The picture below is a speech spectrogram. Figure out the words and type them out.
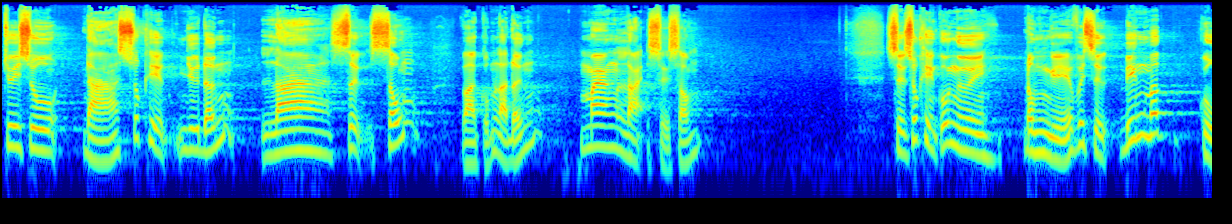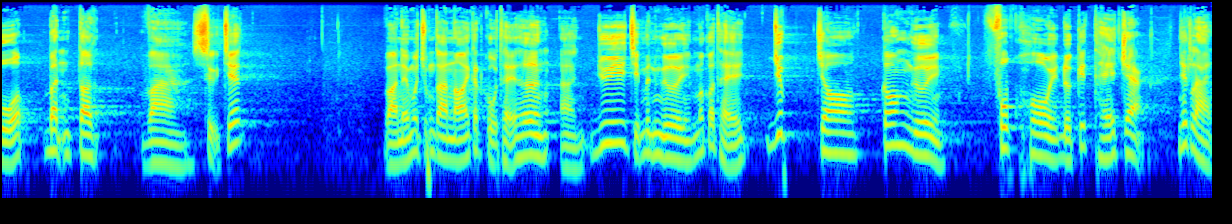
Chúa Giêsu đã xuất hiện như đấng là sự sống và cũng là đấng mang lại sự sống. Sự xuất hiện của người đồng nghĩa với sự biến mất của bệnh tật và sự chết. Và nếu mà chúng ta nói cách cụ thể hơn, à, duy chỉ mình người mới có thể giúp cho con người phục hồi được cái thể trạng, nhất là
